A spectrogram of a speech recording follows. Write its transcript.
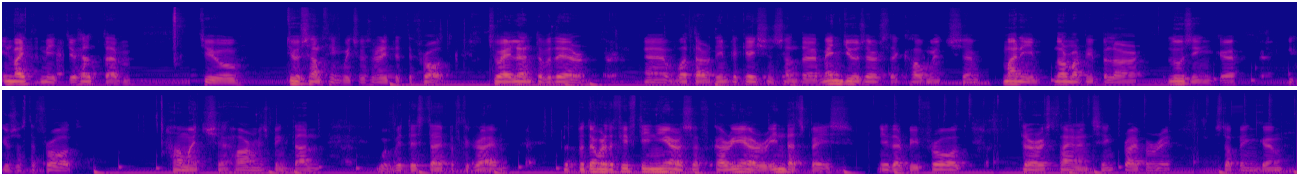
invited me to help them to do something which was related to fraud. So I learned over there uh, what are the implications on the end users, like how much um, money normal people are losing uh, because of the fraud, how much uh, harm is being done with, with this type of the crime. But, but over the 15 years of career in that space, either be fraud, terrorist financing, bribery, stopping um,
